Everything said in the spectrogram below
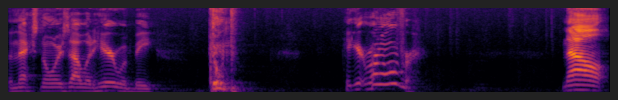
The next noise I would hear would be, boom, he'd get run over. Now,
